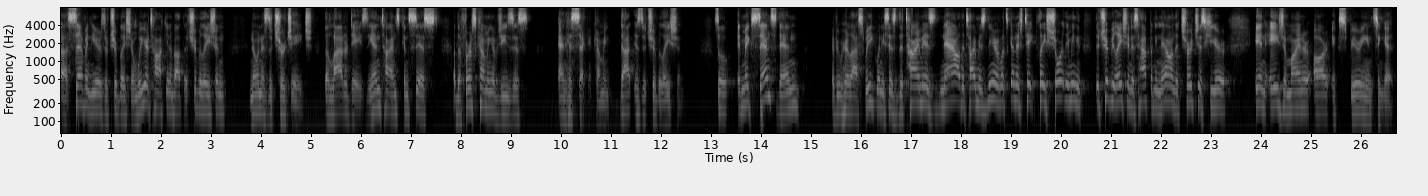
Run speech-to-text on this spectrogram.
uh, seven years of tribulation. We are talking about the tribulation known as the church age, the latter days. The end times consist of the first coming of Jesus and his second coming. That is the tribulation. So it makes sense then if you were here last week, when he says, The time is now, the time is near, what's going to take place shortly, meaning the tribulation is happening now, and the churches here in Asia Minor are experiencing it.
